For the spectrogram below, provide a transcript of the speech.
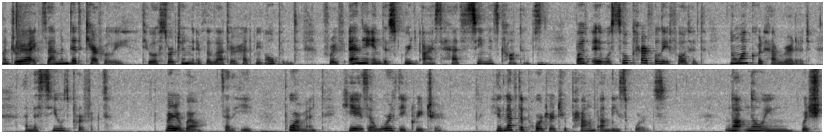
Andrea examined it carefully to ascertain if the letter had been opened, for if any indiscreet eyes had seen its contents, but it was so carefully folded no one could have read it, and the seal was perfect. Very well, said he. Poor man, he is a worthy creature. He left the porter to pound on these words. Not knowing which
